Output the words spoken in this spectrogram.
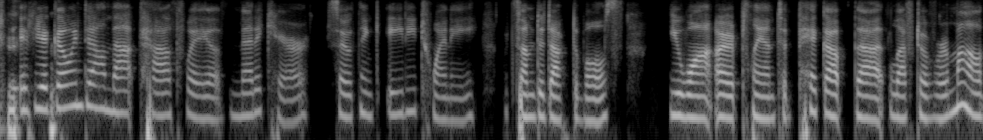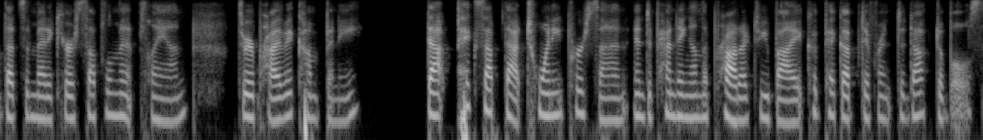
okay. if you're going down that pathway of Medicare, so think 80-20 with some deductibles, you want a plan to pick up that leftover amount, that's a Medicare supplement plan through a private company. That picks up that 20%, and depending on the product you buy, it could pick up different deductibles.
